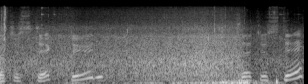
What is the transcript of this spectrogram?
that your stick, dude? Is that your stick?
